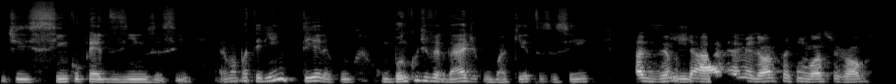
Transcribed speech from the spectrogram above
de cinco padzinhos, assim. Era uma bateria inteira, com, com banco de verdade, com baquetas, assim. Tá dizendo e... que a Ásia é melhor para quem gosta de jogos?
